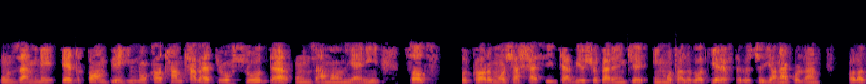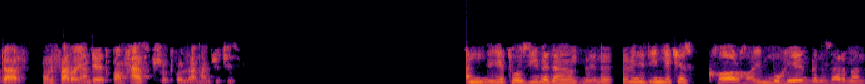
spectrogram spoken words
اون زمینه ادغام به این نکات هم توجه شد در اون زمان. یعنی ساز کار مشخصی طبیعه شد برای اینکه این مطالبات گرفته بشه یا نه کلا حالا در اون فرایند ادغام حذف شد کلا همچین چیزی. من یه توضیح بدم. ببینید این یکی از کارهای مهم به نظر من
